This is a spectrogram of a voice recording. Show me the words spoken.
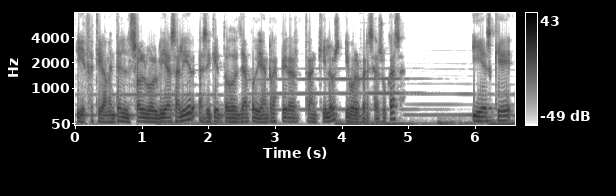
Y efectivamente el sol volvía a salir, así que todos ya podían respirar tranquilos y volverse a su casa. Y es que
